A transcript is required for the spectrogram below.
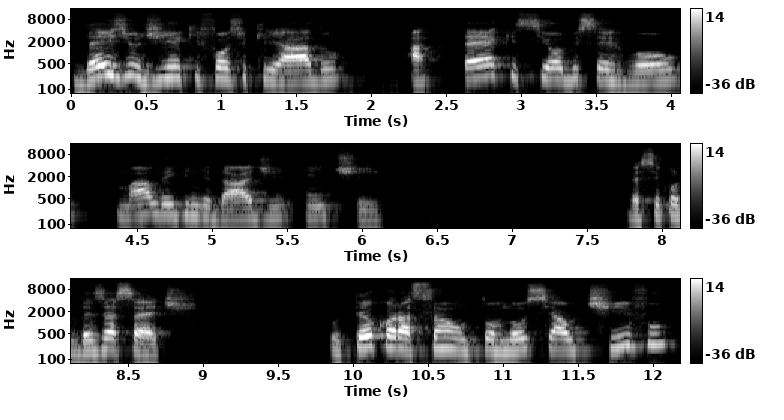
desde o dia que foste criado até que se observou malignidade em ti. Versículo 17. O teu coração tornou-se altivo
